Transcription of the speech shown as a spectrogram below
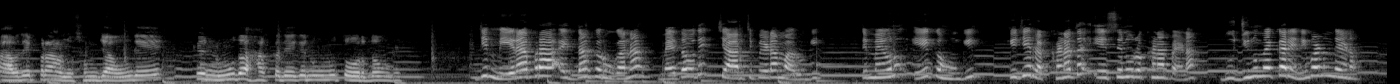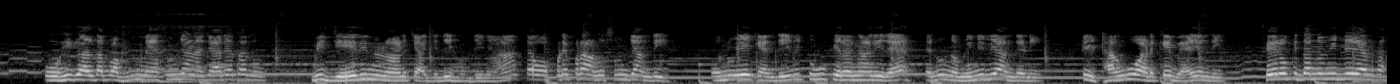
ਆਪਦੇ ਭਰਾ ਨੂੰ ਸਮਝਾਉਂਗੇ ਕਿ ਨੂੰਹ ਦਾ ਹੱਕ ਦੇ ਕੇ ਨੂੰਹ ਨੂੰ ਤੋੜ ਦੋਗੇ। ਜੇ ਮੇਰਾ ਭਰਾ ਇਦਾਂ ਕਰੂਗਾ ਨਾ ਮੈਂ ਤਾਂ ਉਹਦੇ ਚਾਰ ਚਪੇੜਾ ਮਾਰੂਗੀ। ਤੇ ਮੈਂ ਉਹਨੂੰ ਇਹ ਕਹੂੰਗੀ ਕਿ ਜੇ ਰੱਖਣਾ ਤਾਂ ਇਸੇ ਨੂੰ ਰੱਖਣਾ ਪੈਣਾ ਦੂਜੀ ਨੂੰ ਮੈਂ ਘਰੇ ਨਹੀਂ ਵੜਨ ਦੇਣਾ। ਉਹੀ ਗੱਲ ਤਾਂ ਭਾਬੀ ਮੈਂ ਸਮਝਾਉਣਾ ਚਾਹ ਰਿਹਾ ਤੁਹਾਨੂੰ ਵੀ ਜੇ ਇਹਦੀ ਨਨਾਣ ਚੱਜਦੀ ਹੁੰਦੀ ਨਾ, ਤਾਂ ਉਹ ਆਪਣੇ ਭਰਾ ਨੂੰ ਸਮਝਾਉਂਦੀ। ਉਹਨੂੰ ਇਹ ਕਹਿੰਦੀ ਵੀ ਤੂੰ ਕਿਰਨ ਨਾਲ ਹੀ ਰਹਿ, ਤੈਨੂੰ ਨਵੀਂ ਨਹੀਂ ਲਿਆਉਣ ਦੇਣੀ। ਢੀਠਾਂ ਵਾਂਗੂ ਅੜ ਕੇ ਬਹਿ ਜਾਂਦੀ। ਫਿਰ ਉਹ ਕਿਦਾਂ ਨਵੀਂ ਲੈ ਆਂਦਾ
